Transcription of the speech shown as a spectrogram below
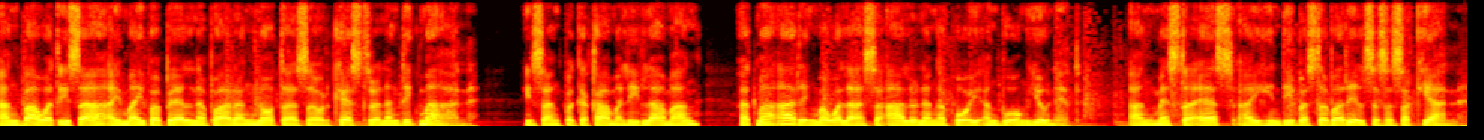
Ang bawat isa ay may papel na parang nota sa orkestra ng digmaan, isang pagkakamali lamang at maaaring mawala sa alo ng apoy ang buong unit. Ang Mesta S ay hindi basta baril sa sasakyan.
